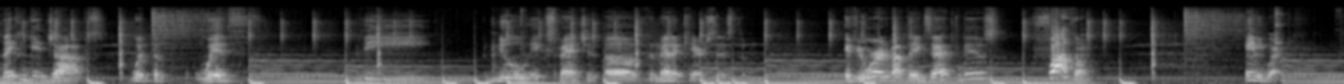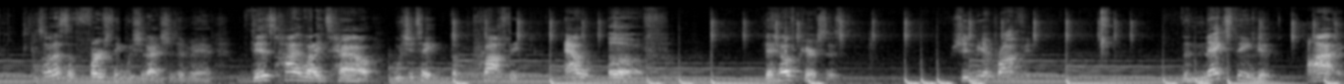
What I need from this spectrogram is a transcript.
They can get jobs with the with the new expansion of the Medicare system. If you're worried about the executives, fuck them. Anyway, so that's the first thing we should actually demand. This highlights how we should take the profit out of the healthcare system. Shouldn't be a profit. The next thing that I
